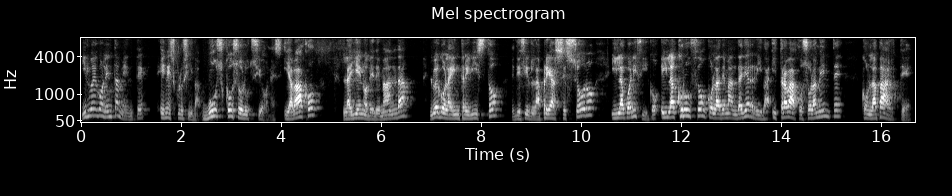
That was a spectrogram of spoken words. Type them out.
y luego lentamente en exclusiva. Busco soluciones y abajo la lleno de demanda, luego la entrevisto es decir, la preasesoro y la cualifico y la cruzo con la demanda de arriba y trabajo solamente con la parte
